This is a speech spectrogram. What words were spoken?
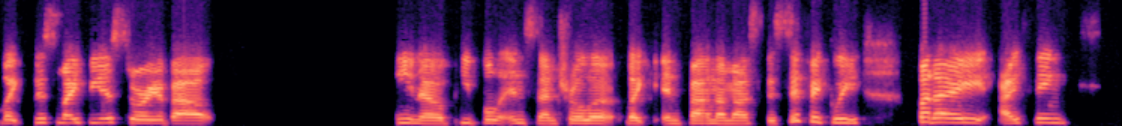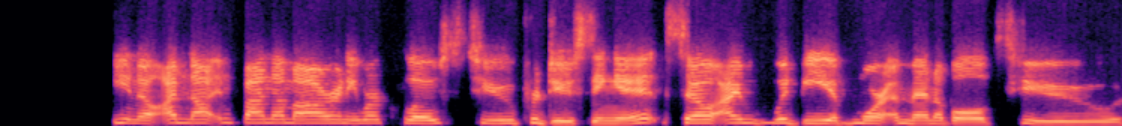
Like this might be a story about you know people in central like in panama specifically but i i think you know, I'm not in Panama or anywhere close to producing it. So I would be more amenable to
